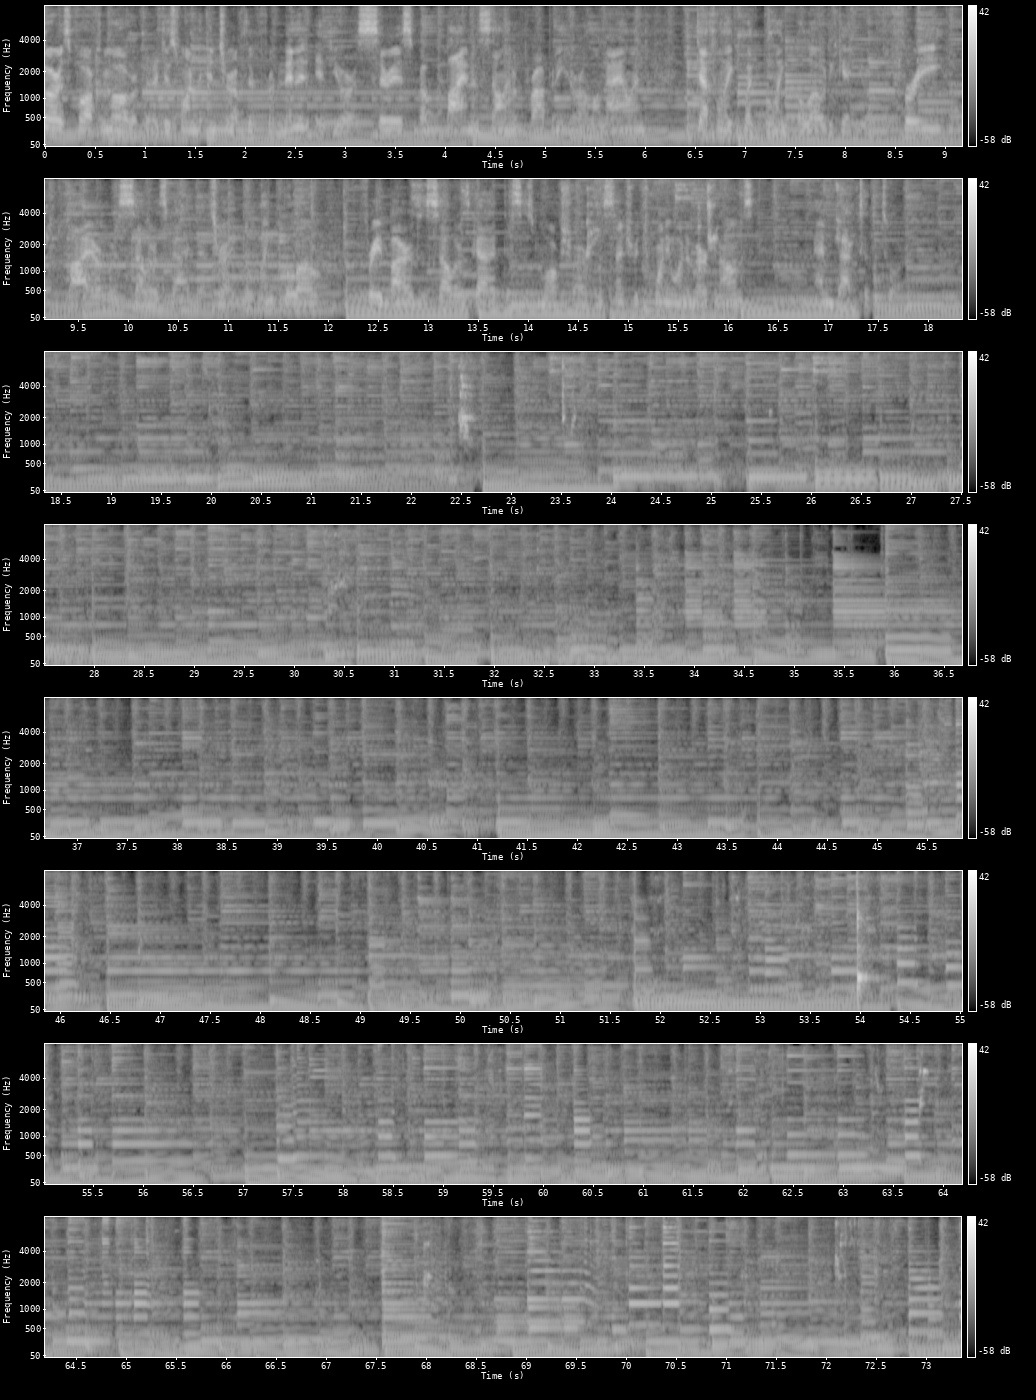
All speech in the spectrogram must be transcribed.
Tour is far from over, but I just wanted to interrupt it for a minute. If you are serious about buying and selling a property here on Long Island, definitely click the link below to get your free buyer or seller's guide. That's right, the link below, free buyer's or seller's guide. This is Mark Sharp from Century 21 American Homes, and back to the tour.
